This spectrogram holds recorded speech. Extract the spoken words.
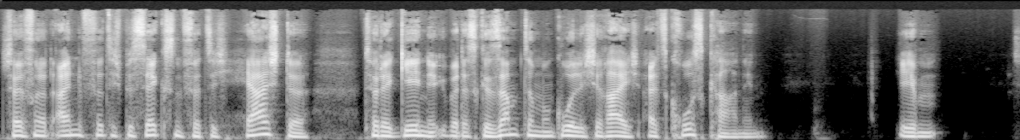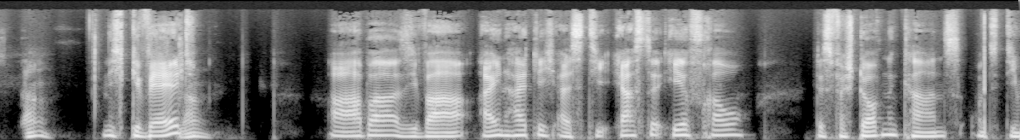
1241 bis 46 herrschte Töregene über das gesamte mongolische Reich als Großkanin. Eben lang. nicht gewählt, lang. aber sie war einheitlich als die erste Ehefrau des verstorbenen Khans und die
